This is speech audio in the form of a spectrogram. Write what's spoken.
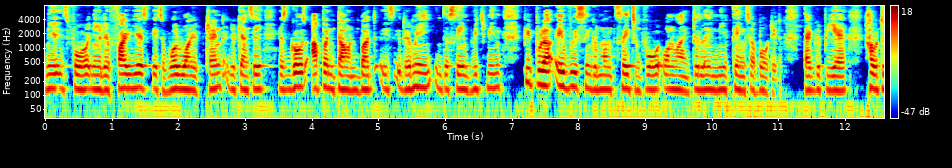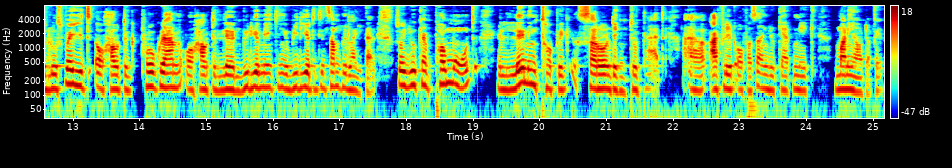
it's for nearly five years it's a worldwide trend. You can see it goes up and down but it remain in the same which means people are every single month searching for online to learn new things about it. That could be a, how to lose weight or how to program or how to learn video making video editing something like that. So you can promote a learning topic surrounding to that uh, affiliate offers and you can make money out of it.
